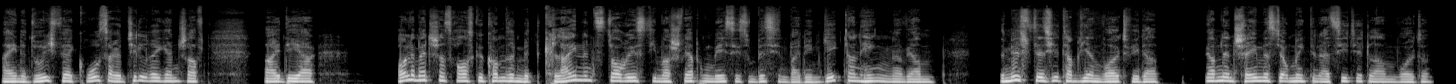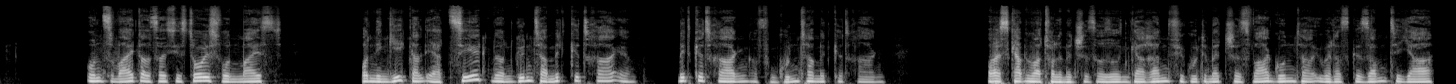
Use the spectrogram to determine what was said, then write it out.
Eine durchweg größere Titelregentschaft, bei der tolle Matches rausgekommen sind mit kleinen Stories, die mal schwerpunktmäßig so ein bisschen bei den Gegnern hingen. Ne? Wir haben The Mist, der sich etablieren wollte, wieder. Wir haben den Seamus, der unbedingt den IC-Titel haben wollte und so weiter. Das heißt, die Stories wurden meist von den Gegnern erzählt, von Günther mitgetragen, mitgetragen, von Gunther mitgetragen. Aber es gab immer tolle Matches. Also ein Garant für gute Matches war Gunther über das gesamte Jahr.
